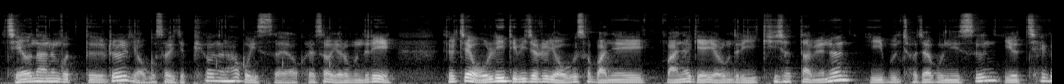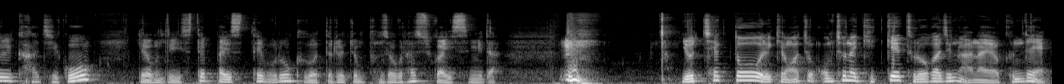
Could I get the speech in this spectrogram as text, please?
재현하는 것들을 여기서 이제 표현을 하고 있어요. 그래서 여러분들이 실제 Olly Debugger를 여기서 만약, 만약에 여러분들이 익히셨다면은 이분 저자분이 쓴 이 책을 가지고 여러분들이 step by step으로 그것들을 좀 분석을 할 수가 있습니다. 이 책도 이렇게 엄청, 엄청나게 깊게 들어가지는 않아요. 근데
